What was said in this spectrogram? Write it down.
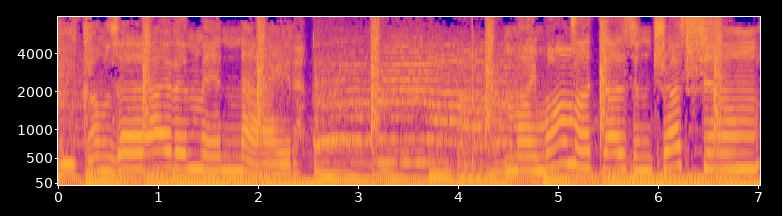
He comes alive at midnight. My mama doesn't trust him.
